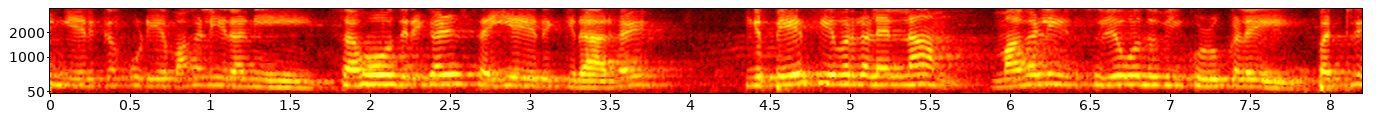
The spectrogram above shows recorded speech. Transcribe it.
இங்கே இருக்கக்கூடிய மகளிர் அணி சகோதரிகள் செய்ய இருக்கிறார்கள். இங்கே பேசியவர்கள் எல்லாம் மகளிர் சுய உதவி குழுக்களை பற்றி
